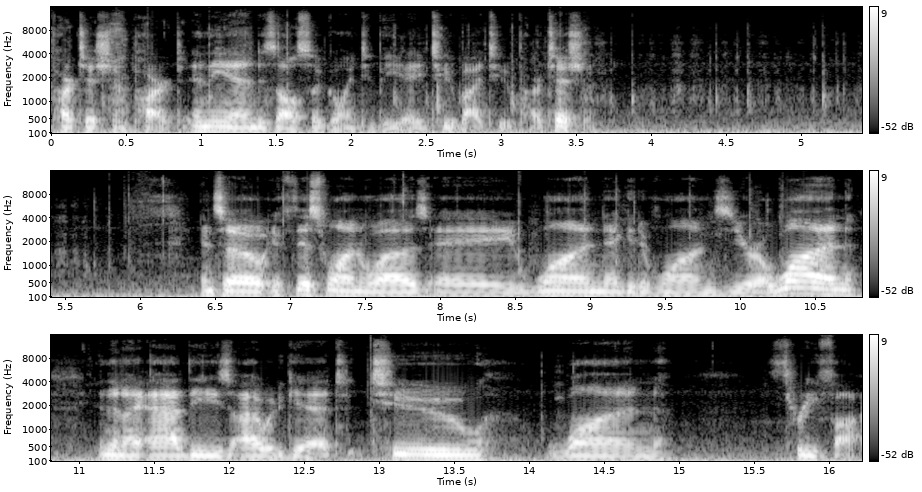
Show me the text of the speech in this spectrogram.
partition part. In the end is also going to be a 2 by 2 partition. And so if this one was a 1, negative 1, 0, 1, and then I add these, I would get 2, 1, 3, 5.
